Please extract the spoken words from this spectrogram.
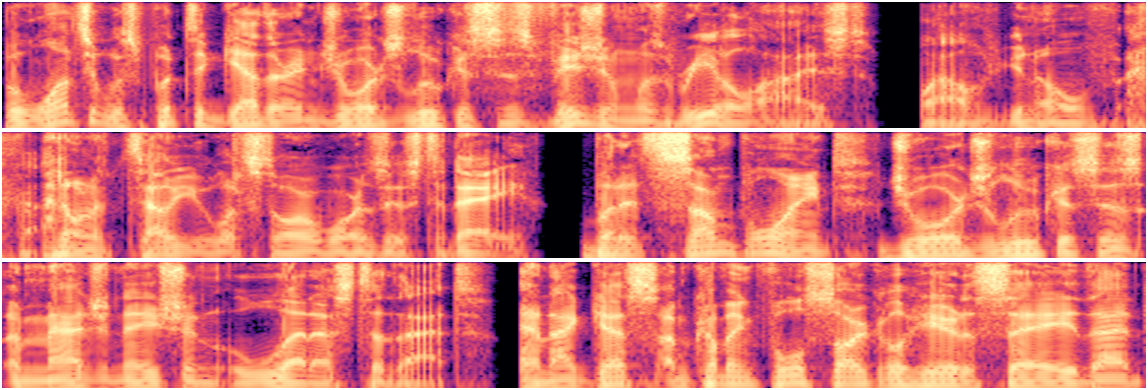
But once it was put together and George Lucas's vision was realized, well, you know, I don't have to tell you what Star Wars is today. But at some point, George Lucas's imagination led us to that. And I guess I'm coming full circle here to say that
